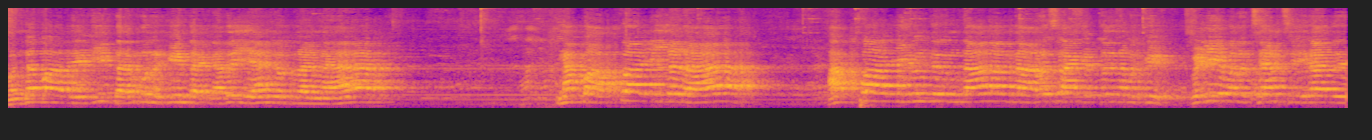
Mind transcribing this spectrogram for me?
குந்தமாதேவி தர்மனுக்கு இந்த கதை ஏன் சொல்றாங்கன்னா நம்ம அப்பா இல்லடா. அப்பா இருந்திருந்தால் அந்த அரசாங்கத்தில் நமக்கு வெளியே வர சான்ஸ் இராது.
